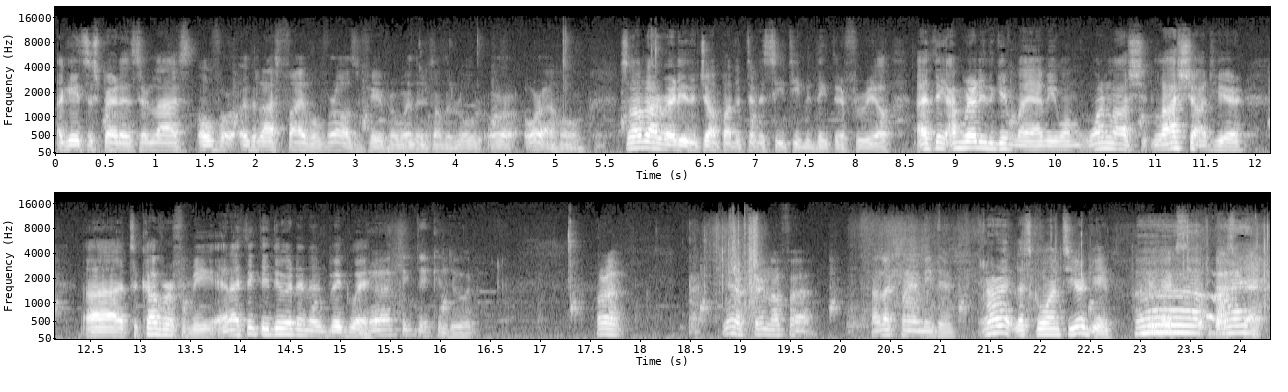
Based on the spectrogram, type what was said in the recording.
against the spread as their last over the last five overall as a favorite, whether it's on the road or or at home. So I'm not ready to jump on the Tennessee team and think they're for real. I think I'm ready to give Miami one one last last shot here uh, to cover for me, and I think they do it in a big way. Yeah, I think they can do it. All right. Yeah, fair enough. Uh, I like Miami there. All right, let's go on to your game. Your next Uh, best I- bet.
